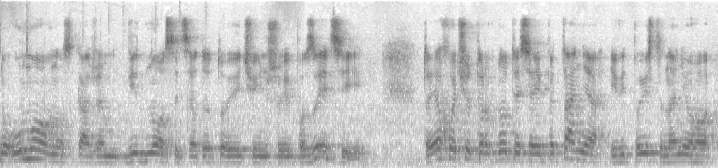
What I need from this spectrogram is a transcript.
ну умовно скажемо, відноситься до тої чи іншої позиції, то я хочу торкнутися і питання і відповісти на нього:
